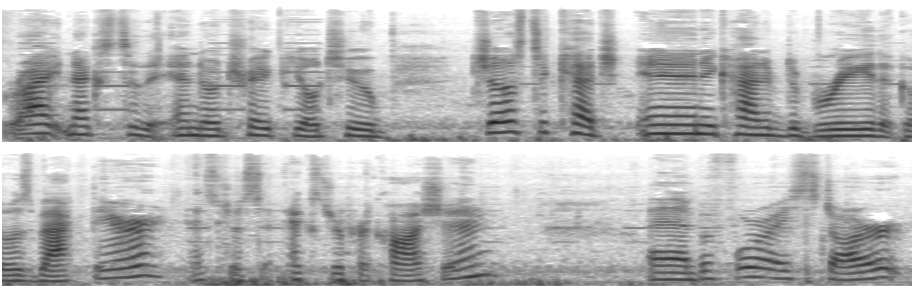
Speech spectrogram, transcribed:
right next to the endotracheal tube, just to catch any kind of debris that goes back there. That's just an extra precaution. And before I start,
